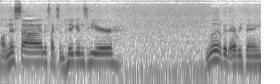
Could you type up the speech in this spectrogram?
On this side, looks like some Higgins here. A little bit of everything.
